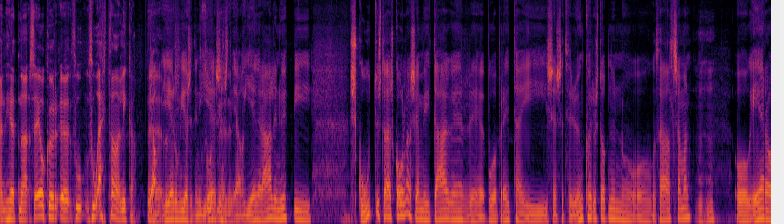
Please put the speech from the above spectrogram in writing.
en hérna, segja okkur uh, þú, þú ert þaðan líka. Já, Eh, ég er úr mjögsettinni þú ert ég, ég er alin upp í skútustæðaskóla sem í dag er eh, búið að breyta í sem sagt fyrir umhverjustofnun og, og það allt saman. Mhm. Og er á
